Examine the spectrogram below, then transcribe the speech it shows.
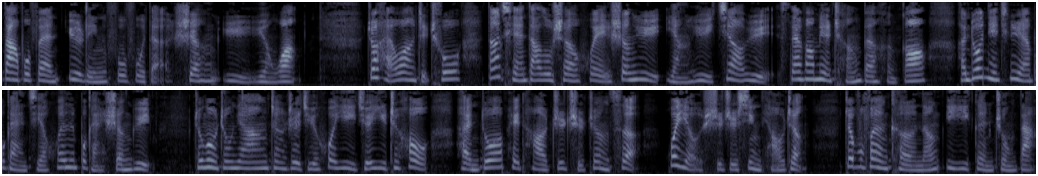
大部分育龄夫妇的生育愿望。”周海旺指出，当前大陆社会生育、养育、教育三方面成本很高，很多年轻人不敢结婚、不敢生育。中共中央政治局会议决议之后，很多配套支持政策会有实质性调整，这部分可能意义更重大。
